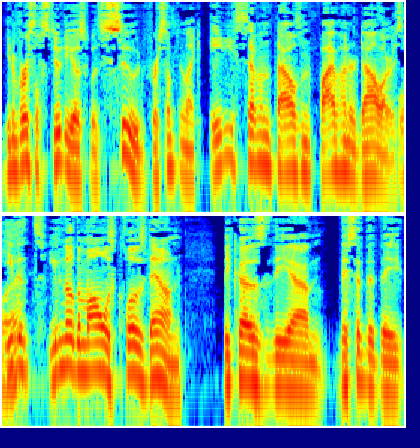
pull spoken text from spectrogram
Universal Studios was sued for something like eighty seven thousand five hundred dollars, even What? even though the mall was closed down. Because the um, they said that they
